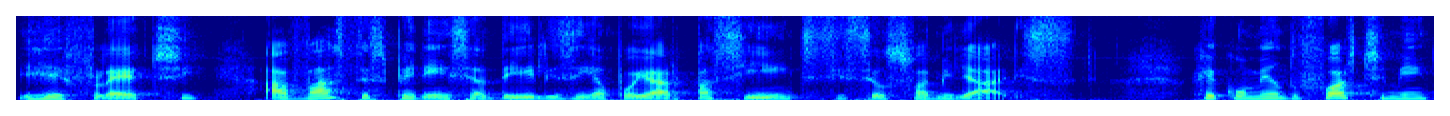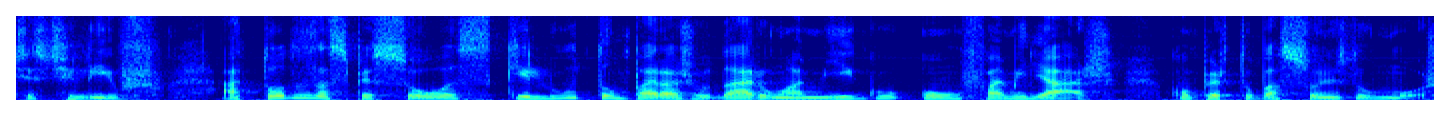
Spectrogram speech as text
e reflete a vasta experiência deles em apoiar pacientes e seus familiares. Recomendo fortemente este livro a todas as pessoas que lutam para ajudar um amigo ou um familiar com perturbações do humor.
